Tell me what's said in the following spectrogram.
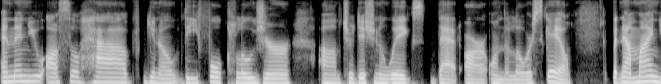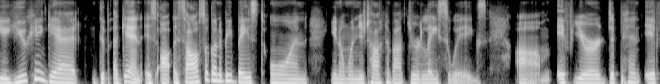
And then you also have you know the full closure um, traditional wigs that are on the lower scale. But now, mind you, you can get the, again. It's al- it's also going to be based on you know when you're talking about your lace wigs. Um, if you're depend if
